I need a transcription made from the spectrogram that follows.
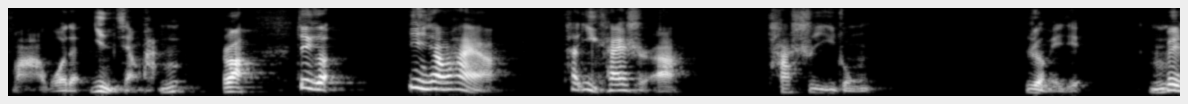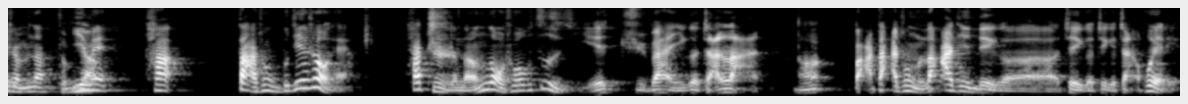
法国的印象派，嗯，是吧？这个印象派啊，它一开始啊，它是一种热媒介，嗯为什么呢？因为它大众不接受它呀，它只能够说自己举办一个展览啊，把大众拉进这个这个这个展会里，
